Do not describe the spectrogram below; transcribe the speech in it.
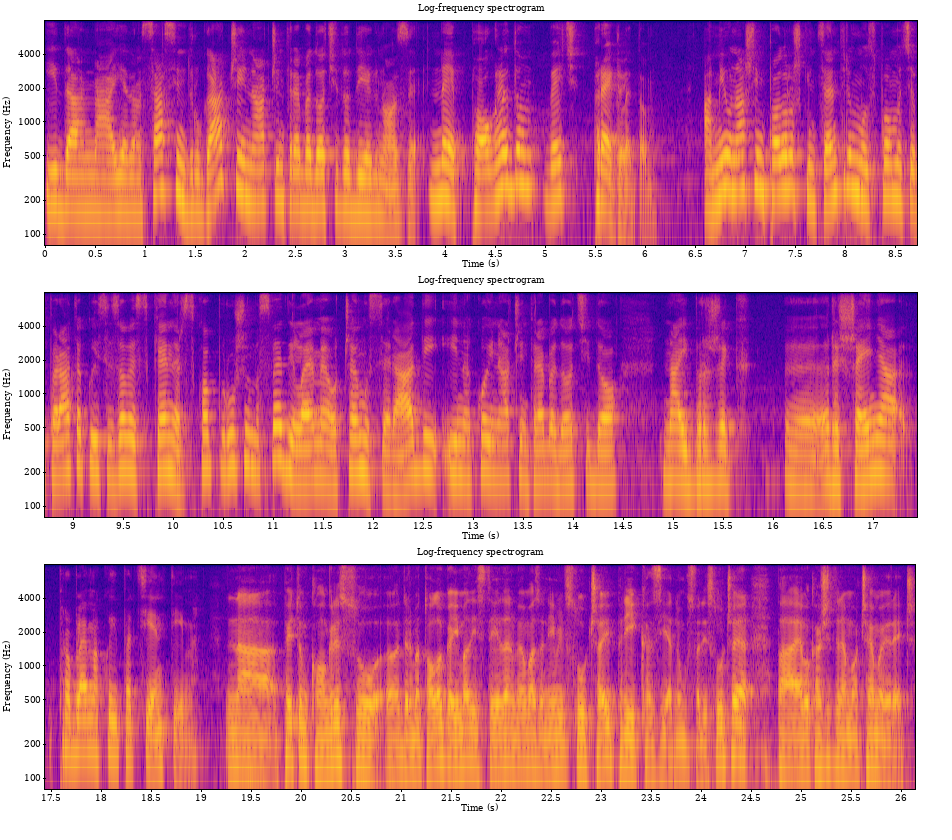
i da na jedan sasvim drugačiji način treba doći do dijagnoze. Ne pogledom, već pregledom a mi u našim podološkim centrima uz pomoć aparata koji se zove skenerskop rušimo sve dileme o čemu se radi i na koji način treba doći do najbržeg e, rešenja problema koji pacijent ima. Na petom kongresu e, dermatologa imali ste jedan veoma zanimljiv slučaj, prikaz jednog u stvari slučaja, pa evo kažite nam o čemu je reč.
